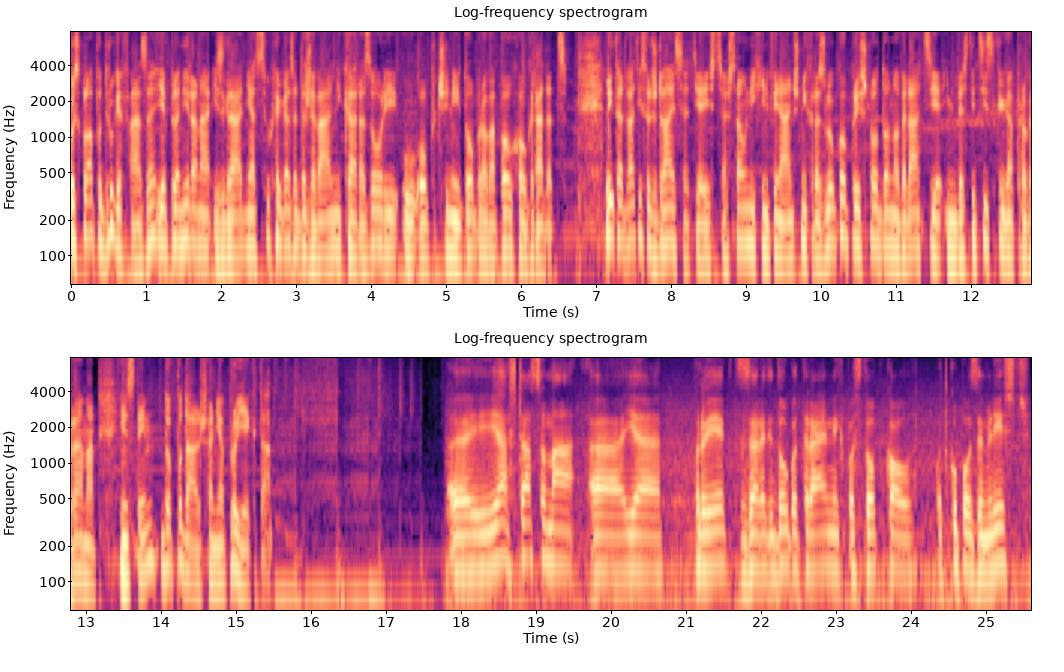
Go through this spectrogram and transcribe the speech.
V sklopu druge faze je planirana izgradnja suhega zadrževalnika Razori v občini Dobrova Polhov Gradac. Leta 2020 je iz časovnih in finančnih razlogov prišlo do novelacije investicijskega programa in s tem do podaljšanja projekta. Eh, ja, sčasoma uh, je projekt zaradi dolgotrajnih postopkov odkupov zemljišč,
